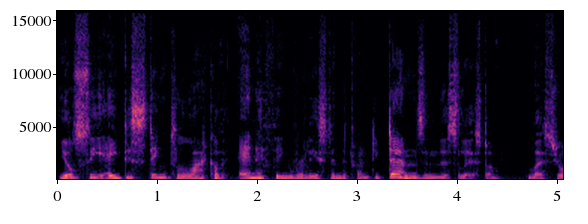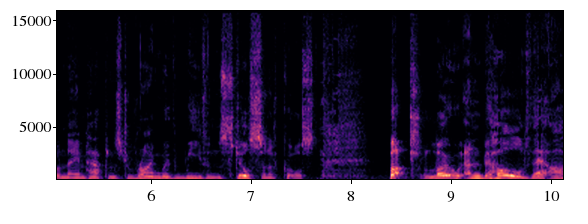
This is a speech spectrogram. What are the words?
you'll see a distinct lack of anything released in the 2010s in this list, unless your name happens to rhyme with Weaven Stilson, of course. But lo and behold, there are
